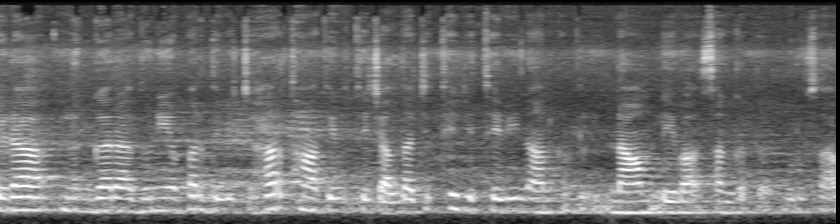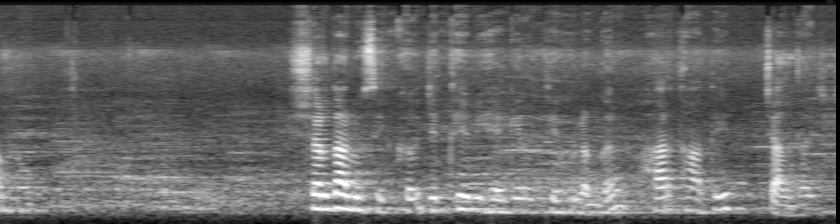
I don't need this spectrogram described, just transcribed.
ਜਿਹੜਾ ਲੰਗਰ ਆ ਦੁਨੀਆ ਭਰ ਦੇ ਵਿੱਚ ਹਰ ਥਾਂ ਤੇ ਉੱਥੇ ਚੱਲਦਾ, ਜਿੱਥੇ ਜਿੱਥੇ ਵੀ ਨਾਨਕ ਨਾਮ ਲੇਵਾ ਸੰਗਤ ਗੁਰੂ ਸਾਹਿਬ ਨੂੰ ਸ਼ਰਧਾਲੂ ਸਿੱਖ ਜਿੱਥੇ ਵੀ ਹੈਗੇ ਉੱਥੇ ਉਹ ਲੰਗਰ ਹਰ ਥਾਂ ਤੇ ਚੱਲਦਾ ਜੀ।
